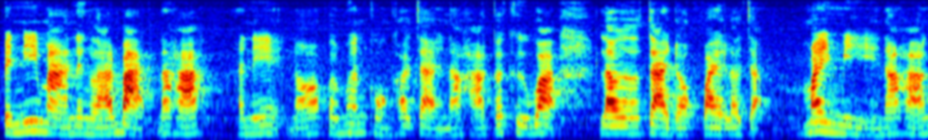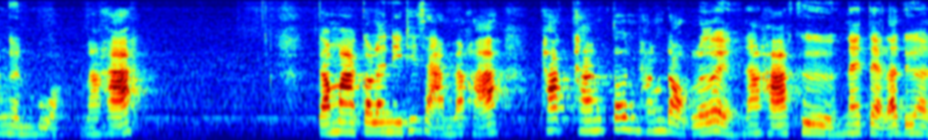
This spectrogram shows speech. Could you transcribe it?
เป็นหนี้มา 1 ล้านบาทนะคะ อันนี้เนาะเพื่อนๆคงเข้าใจนะคะ ก็คือว่าเราจ่ายดอกไปเราจะไม่มีนะคะเงินบวกนะคะต่อมากรณีที่ 3 นะคะ พักทั้งต้นทั้งดอกเลยนะคะ คือในแต่ละเดือน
